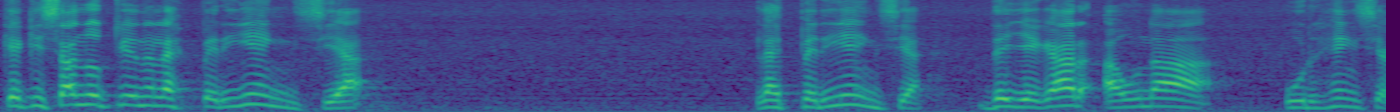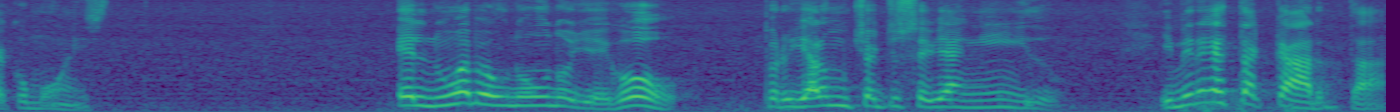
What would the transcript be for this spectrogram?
que quizás no tienen la experiencia, la experiencia de llegar a una urgencia como esta. El 911 llegó, pero ya los muchachos se habían ido. Y miren esta carta,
